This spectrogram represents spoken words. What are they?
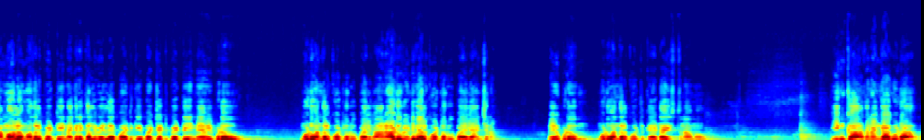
ఖమ్మంలో మొదలుపెట్టి నగరికల్లు వెళ్ళేపాటికి బడ్జెట్ పెట్టి మేము ఇప్పుడు మూడు వందల కోట్ల రూపాయలు ఆనాడు రెండు వేల కోట్ల రూపాయల అంచనా. మేము ఇప్పుడు మూడు వందల కోట్లు కేటాయిస్తున్నాము. ఇంకా అదనంగా కూడా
